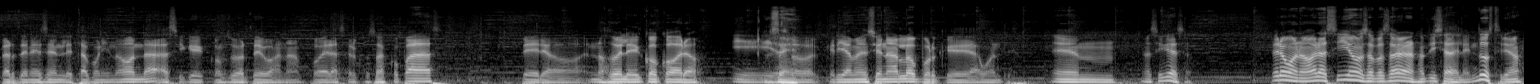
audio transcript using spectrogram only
pertenecen le está poniendo onda, así que con suerte van a poder hacer cosas copadas. pero nos duele el cocoro. Y Sí. eso quería mencionarlo porque aguante. Em, así que eso. Pero bueno, ahora sí vamos a pasar a las noticias de la industria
